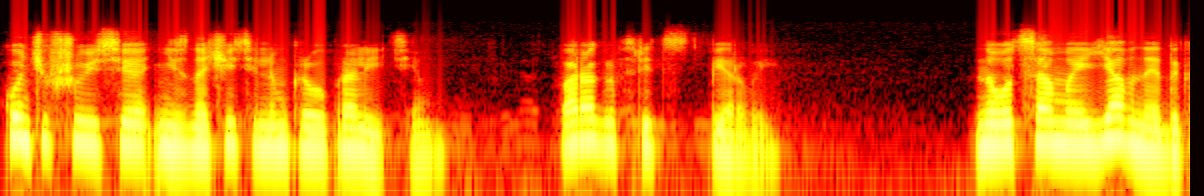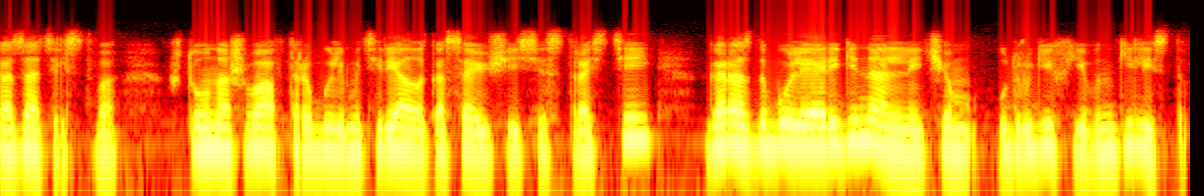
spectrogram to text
кончившуюся незначительным кровопролитием. Параграф 31. Но вот самое явное доказательство, что у нашего автора были материалы, касающиеся страстей, гораздо более оригинальные, чем у других евангелистов.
